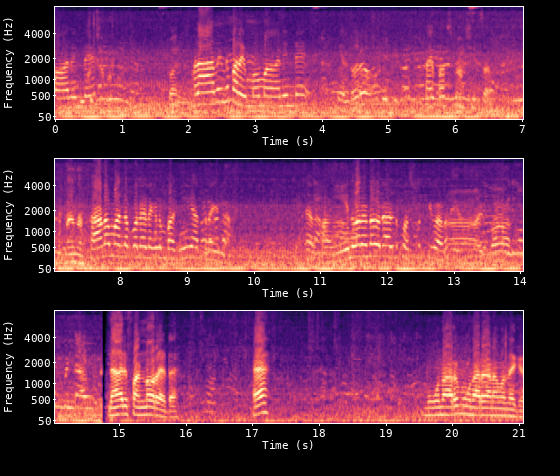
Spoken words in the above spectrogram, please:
മാനിന്റെ മ്ലാവ് എന്ന് പറയുമ്പോൾ മാനിന്റെ എന്തോ ഒരു ടൈപ്പ് ഓഫ് സ്പീഷീസ് കാണാൻ മാനെ പോലെ ആണെങ്കിലും ഭംഗി അത്രയില്ല. ഭംഗി എന്ന് ഒരാളുടെ പെർസ്പെക്റ്റീവ് ആണ്. ഞാൻ ഒരു ഫണ്ണ് പറയട്ടെ. ഏ? മൂന്നാറ് മൂന്നാറ് കാണാൻ വന്നേക്ക്.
